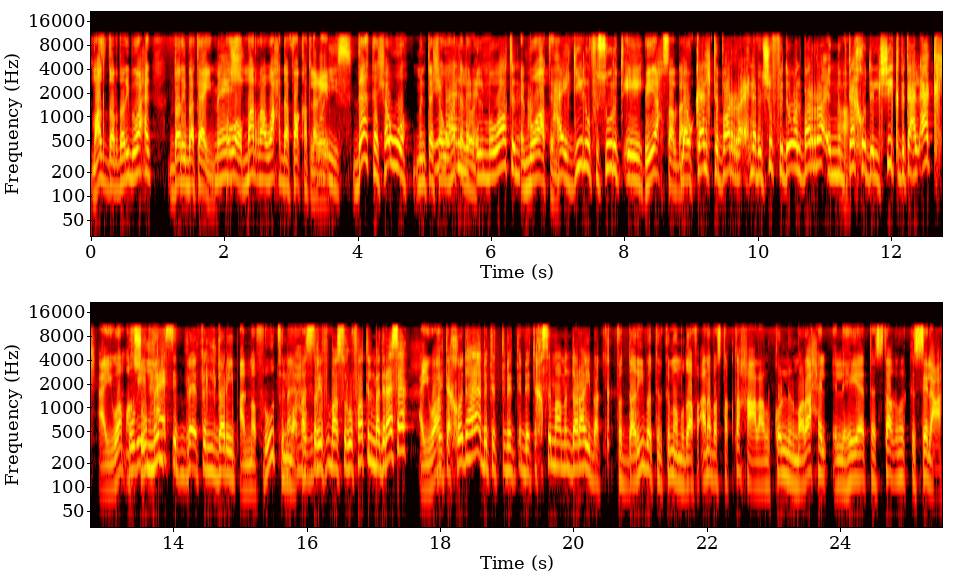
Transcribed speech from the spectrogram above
مصدر ضريبي واحد ضريبتين ماشي. هو مرة واحدة فقط لا غير. ده تشوه من بقى تشوهات ال- الضريبة. المواطن المواطن. هيجي له في صورة إيه بيحصل بقى لو كلت بره إحنا بنشوف في دول بره إنه بتاخد الشيك بتاع الأكل أيوه مخصوم منه وبيتحاسب في الضريبة المفروض في مصروف مصروفات المدرسة أيوة. بتاخدها بتت بت بتخصمها من ضرايبك في الضريبة القيمه المضافه أنا بستقطعها على كل المراحل اللي هي تستغرق السلعة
